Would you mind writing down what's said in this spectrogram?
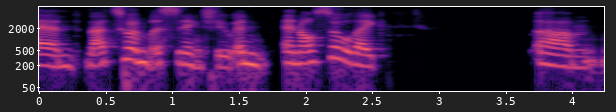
and that's who i'm listening to. And and also like um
